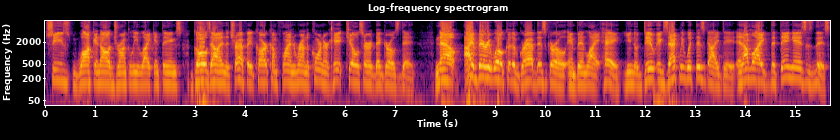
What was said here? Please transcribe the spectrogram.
She's walking all drunkly, liking things. Goes out in the traffic car, come flying around the corner, hit, kills her. That girl's dead. Now, I very well could have grabbed this girl and been like, hey, you know, do exactly what this guy did. And I'm like, the thing is, is this.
